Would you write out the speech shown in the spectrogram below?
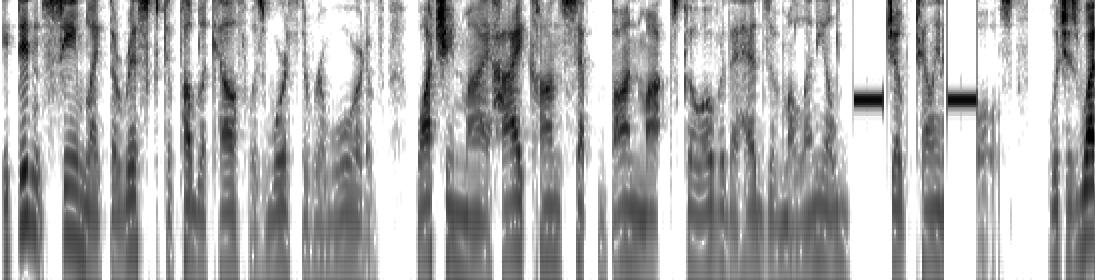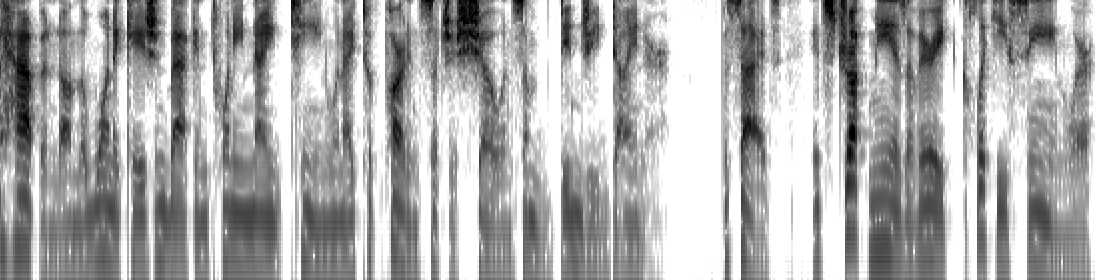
it didn't seem like the risk to public health was worth the reward of watching my high concept bon mots go over the heads of millennial joke telling assholes, which is what happened on the one occasion back in 2019 when I took part in such a show in some dingy diner. Besides, it struck me as a very cliquey scene where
